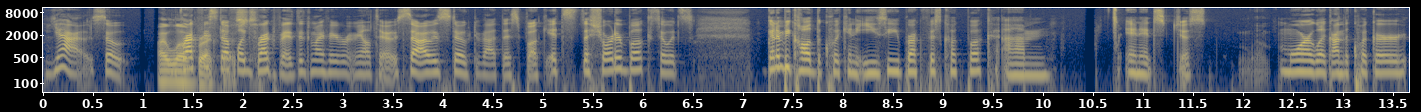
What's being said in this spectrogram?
yeah. So I love breakfast, stuff like breakfast. It's my favorite meal too. So I was stoked about this book. It's the shorter book, so it's gonna be called the Quick and Easy Breakfast Cookbook. Um, and it's just more like on the quicker,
